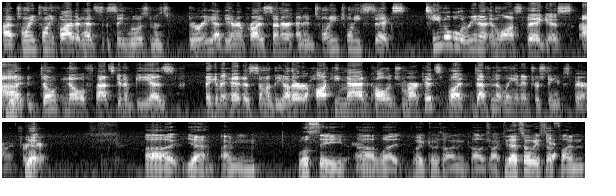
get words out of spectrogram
Uh, 2025, it heads to St. Louis, Missouri at the Enterprise Center. And in 2026, T Mobile Arena in Las Vegas. Uh, I don't know if that's going to be as big of a hit as some of the other hockey mad college markets, but definitely an interesting experiment for Yeah. sure. Uh, yeah, I mean, we'll see uh, what what goes on in college hockey. That's always a Yeah. fun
